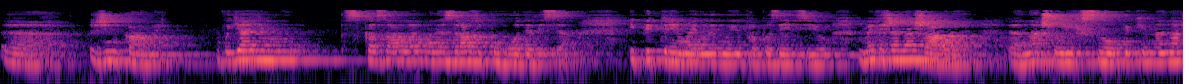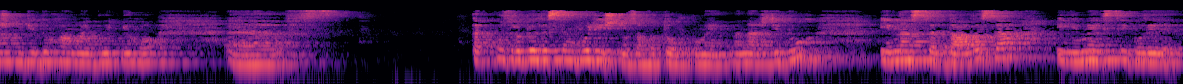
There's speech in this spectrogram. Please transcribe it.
е, жінками. Бо я їм сказала, вони зразу погодилися і підтримали мою пропозицію. Ми вже нажали е, наш оріх снопиків на нашого дідуха майбутнього. Е, Таку зробили символічну заготовку ми на наш дідух, і в нас це вдалося, і ми всі були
